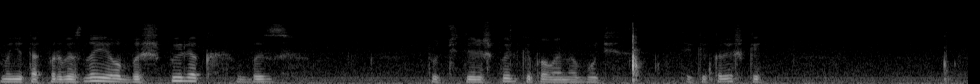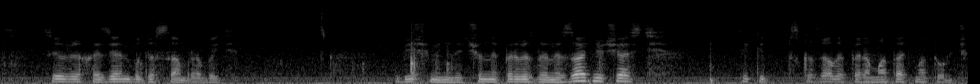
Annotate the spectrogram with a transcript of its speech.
Мені так привезли його без шпиляк, без. Тут 4 шпильки повинно бути, тільки кришки. Це вже хазяїн буде сам робити. Більш мені нічого не привезли не задню часть, тільки сказали перемотати моторчик.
